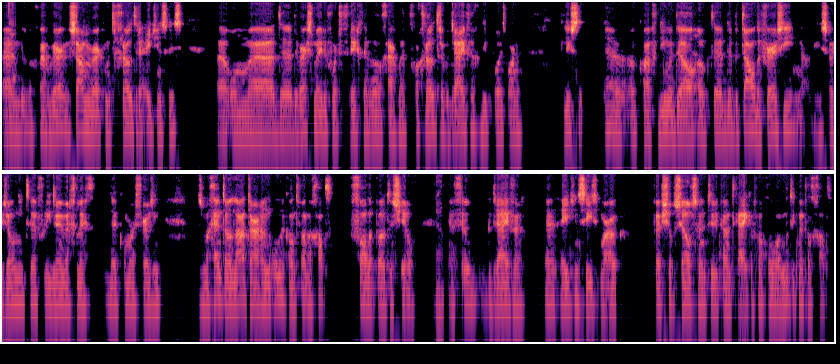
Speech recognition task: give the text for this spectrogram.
Uh, ja. willen graag werken, samenwerken met grotere agencies uh, om uh, de, de werkzaamheden voor te verrichten. En we willen graag met, voor grotere bedrijven gedeployed worden. Het liefst ook qua verdienmodel ook de, de betaalde versie. Nou, die is sowieso niet voor iedereen weggelegd, de commerce versie. Dus Magento laat daar aan de onderkant van een gat vallen potentieel. Ja. En veel bedrijven, agencies, maar ook webshops zelf zijn natuurlijk aan het kijken van, goh, wat moet ik met dat gat?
